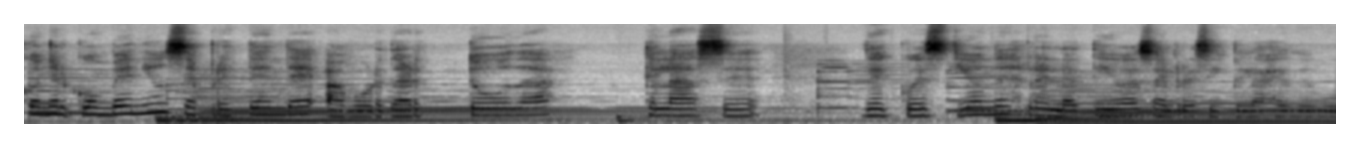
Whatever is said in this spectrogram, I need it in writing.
Con el convenio se pretende abordar toda clase de cuestiones relativas al reciclaje de buque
